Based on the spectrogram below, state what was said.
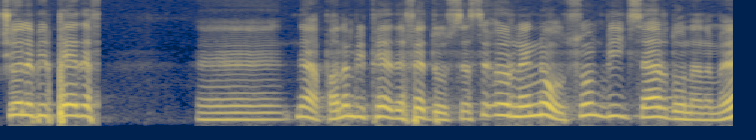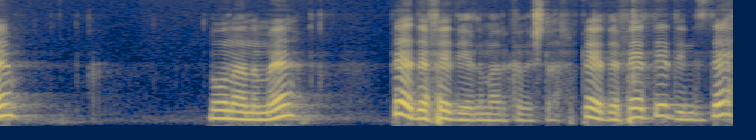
Şöyle bir pdf ee, ne yapalım? Bir pdf dosyası. Örneğin ne olsun? Bilgisayar donanımı donanımı pdf diyelim arkadaşlar. pdf dediğinizde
